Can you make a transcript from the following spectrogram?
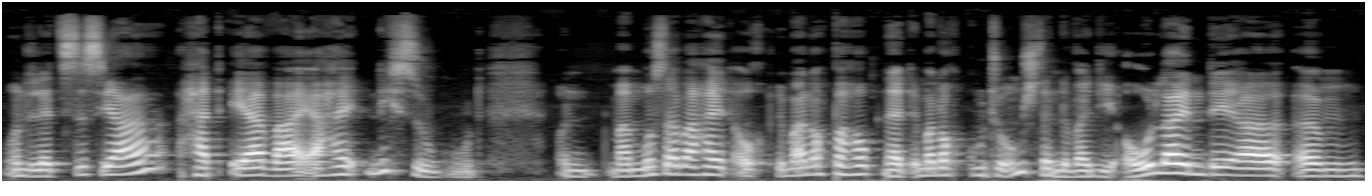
Und letztes Jahr hat er, war er halt nicht so gut. Und man muss aber halt auch immer noch behaupten, er hat immer noch gute Umstände, weil die O-Line der, ähm,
